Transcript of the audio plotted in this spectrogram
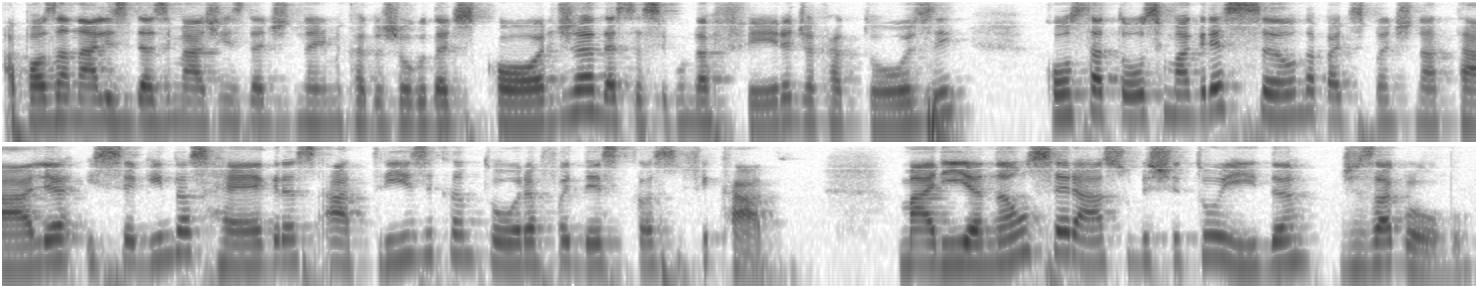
Após análise das imagens da dinâmica do jogo da discórdia, desta segunda-feira, dia 14, constatou-se uma agressão da participante Natália e, seguindo as regras, a atriz e cantora foi desclassificada. Maria não será substituída, diz a Globo.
